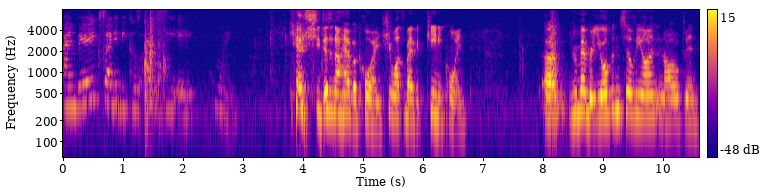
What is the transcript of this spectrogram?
I'm very excited because I see a coin. Yes, she does not have a coin. She wants my Victini coin. Um, remember, you open Sylveon, and I'll open.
